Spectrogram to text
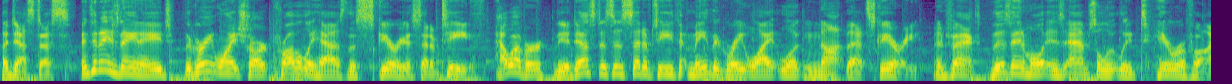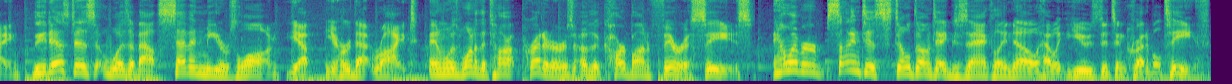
Edestus. In today's day and age, the great white shark probably has the scariest set of teeth. However, the Edestus' set of teeth made the great white look not that scary. In fact, this animal is absolutely terrifying. The Edestus was about 7 meters long, yep, you heard that right, and was one of the top predators of the Carboniferous seas. However, scientists still don't exactly know how it used its incredible teeth.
